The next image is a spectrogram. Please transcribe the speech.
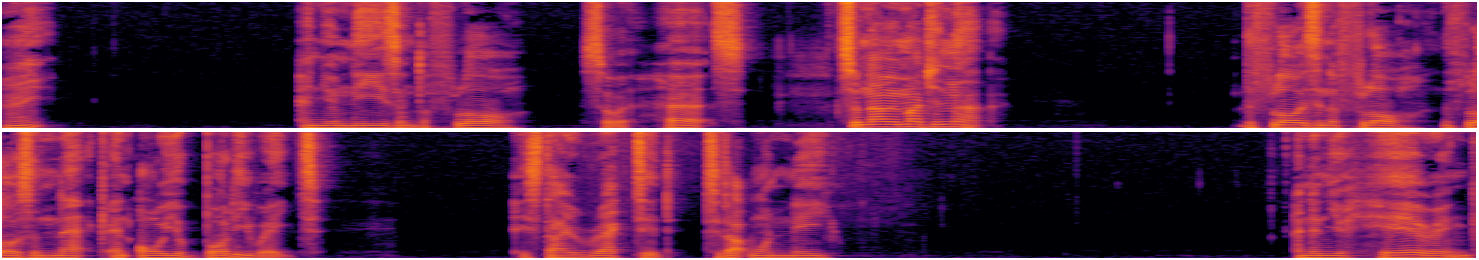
Right? And your knees on the floor, so it hurts. So now imagine that. The floor isn't a floor, the floor is a neck, and all your body weight is directed to that one knee. And then you're hearing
